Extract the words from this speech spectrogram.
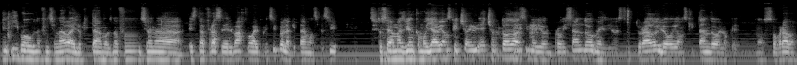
El Evo no funcionaba y lo quitamos. No funciona esta frase del bajo, al principio la quitamos, así. O sea, más bien como ya habíamos hecho, hecho todo así medio improvisando, medio estructurado y luego íbamos quitando lo que nos sobraba.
